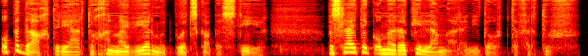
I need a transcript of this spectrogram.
Op 'n dag toe die hertogin my weer moet boodskappe stuur, besluit ek om 'n rukkie langer in die dorp te vertoef.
